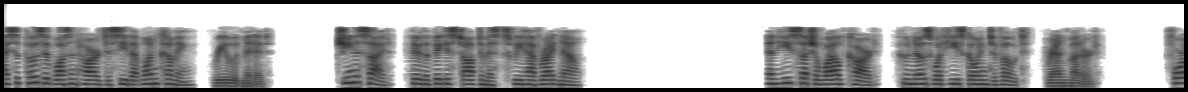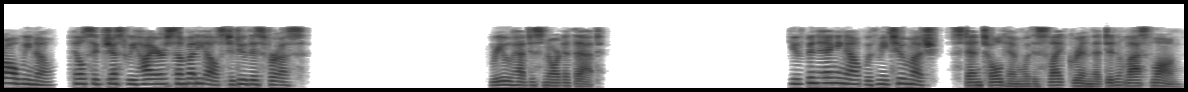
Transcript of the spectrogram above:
I suppose it wasn't hard to see that one coming, Ryu admitted. Jean aside, they're the biggest optimists we have right now. And he's such a wild card, who knows what he's going to vote, Rand muttered. For all we know, he'll suggest we hire somebody else to do this for us. Ryu had to snort at that. You've been hanging out with me too much, Sten told him with a slight grin that didn't last long.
